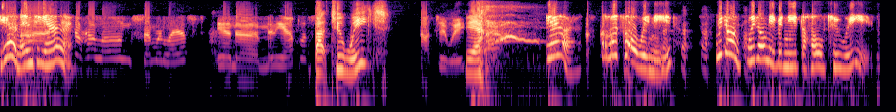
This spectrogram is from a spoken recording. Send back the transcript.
Yeah, in Indiana. Uh, do Indiana. you know how long summer lasts in uh, Minneapolis? About two weeks. About two weeks. Yeah. Yeah, well, that's all we need. We don't. We don't even need the whole two weeks.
